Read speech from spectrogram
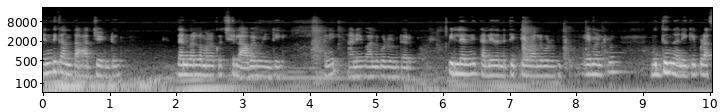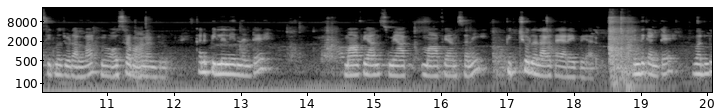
ఎందుకంత అర్జెంటు? దానివల్ల మనకు వచ్చే లాభం ఏంటి? అని అనేవాళ్ళు కూడా ఉంటారు. పిల్లల్ని తల్లిదండ్రులు తిట్టే వాళ్ళు కూడా ఉంటారు. ఏమంటారు? బుద్ధుందా నీకు? ఇప్పుడు ఆ సినిమా చూడాలన్నా నువ్వు అవసరమా అని అంటారు. కానీ పిల్లలు ఏంటంటే మా ఫ్యాన్స్ మ్యా మా ఫ్యాన్స్ అని పిచ్చోళ్ళలాగా తయారైపోయారు. ఎందుకంటే వాళ్ళు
